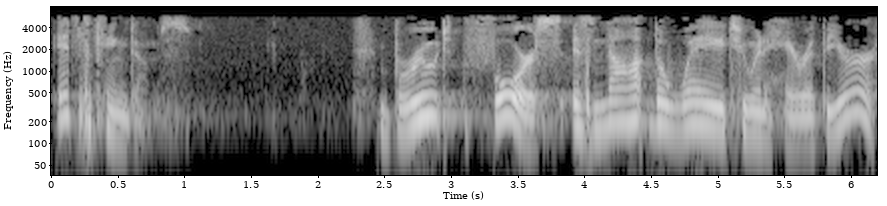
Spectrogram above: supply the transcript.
its kingdoms. Brute force is not the way to inherit the earth.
